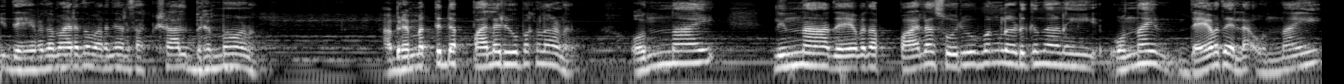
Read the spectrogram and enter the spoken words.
ഈ ദേവതമാരെന്ന് പറഞ്ഞാൽ സാക്ഷാൽ ബ്രഹ്മമാണ്. ആ ബ്രഹ്മത്തിന്റെ പല രൂപങ്ങളാണ്. ഒന്നായി നിന്ന ആ ദേവത പല സ്വരൂപങ്ങൾ എടുക്കുന്നതാണ് ഈ ഒന്നായി ദേവതയല്ല ഒന്നായി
